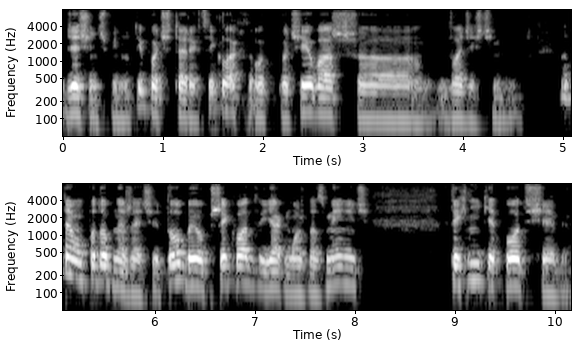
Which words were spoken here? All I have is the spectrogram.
10 minut i po 4 cyklach odpoczywasz e, 20 minut. No temu podobne rzeczy. To był przykład, jak można zmienić technikę pod siebie.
